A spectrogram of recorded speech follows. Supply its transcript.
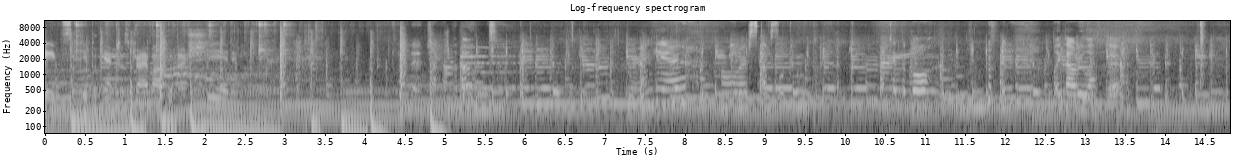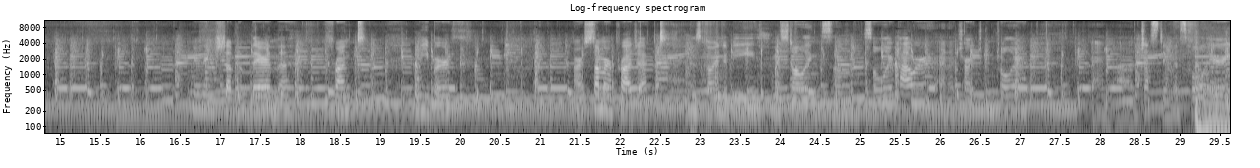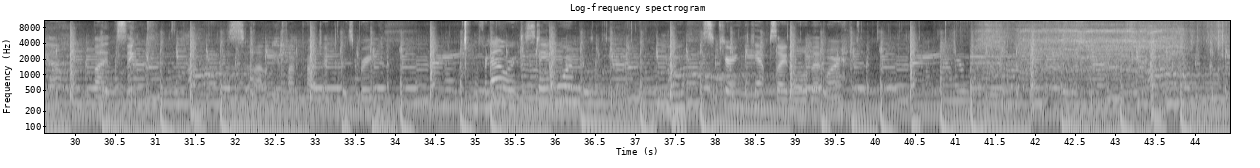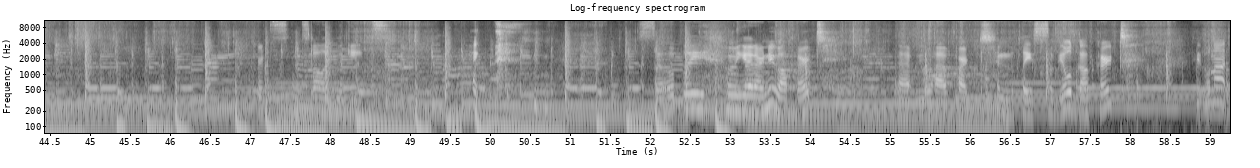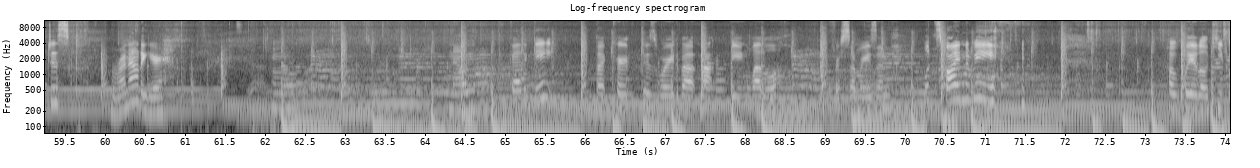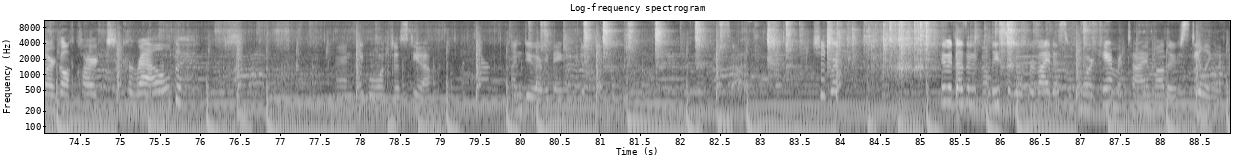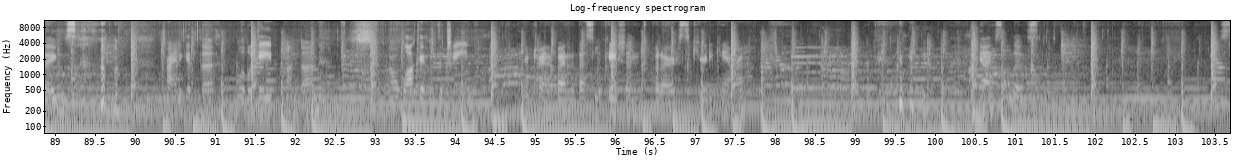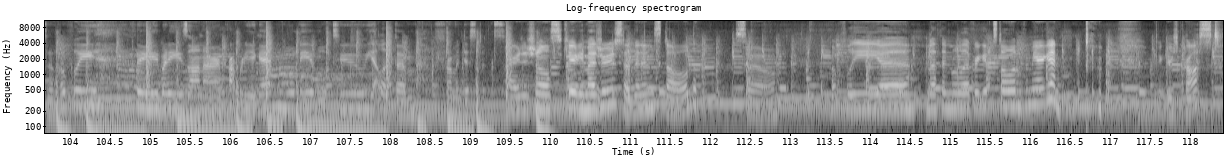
so people can't just drive off with our shit anymore. Came to check on the boat. We're in here. All our stuff's looking typical, like how we left it. Everything's shoved up there in the front V-berth. Our summer project is going to be installing some solar power and a charge controller adjusting this whole area by the sink. So that'll be a fun project in the spring. But for now, we're staying warm, and securing the campsite a little bit more. Kurt's installing the gates. Hey. so hopefully, when we get our new golf cart, that we will have parked in the place of the old golf cart, it will not just run out of here. Now we've got a gate that Kurt is worried about not being level for some reason. Looks fine to me. Hopefully it'll keep our golf cart corralled and people won't just, you know, undo everything we just did. So, should work. If it doesn't, at least it will provide us with more camera time while they're stealing the things. Trying to get the little gate undone. I'll lock it with a chain. We're trying to find the best location to put our security camera. yeah, I saw those. So hopefully, if anybody's on our property again, we'll be able to yell at them from a distance. Our additional security measures have been installed, so hopefully uh, nothing will ever get stolen from here again. Fingers crossed.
